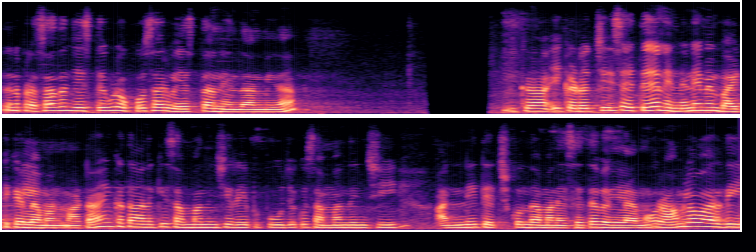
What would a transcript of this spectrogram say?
ఏదైనా ప్రసాదం చేస్తే కూడా ఒక్కోసారి వేస్తాను నేను దాని మీద. ఇంకా ఇక్కడ వచ్చేసి అయితే నిన్ననే మేము బయటికి వెళ్ళామన్నమాట. ఇంకా దానికి సంబంధించి రేపు పూజకు సంబంధించి అన్నీ తెచ్చుకుందాం అనేసి అయితే వెళ్ళాము. రాములవారిది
